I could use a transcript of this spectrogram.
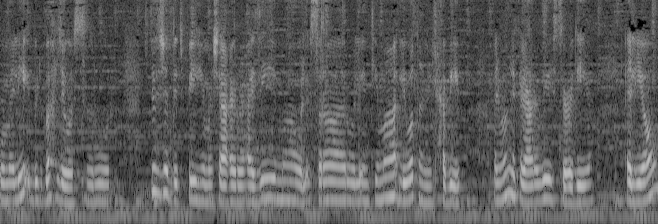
ومليء بالبهجة والسرور. تتجدد فيه مشاعر العزيمة والإصرار والانتماء لوطني الحبيب المملكة العربية السعودية. اليوم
